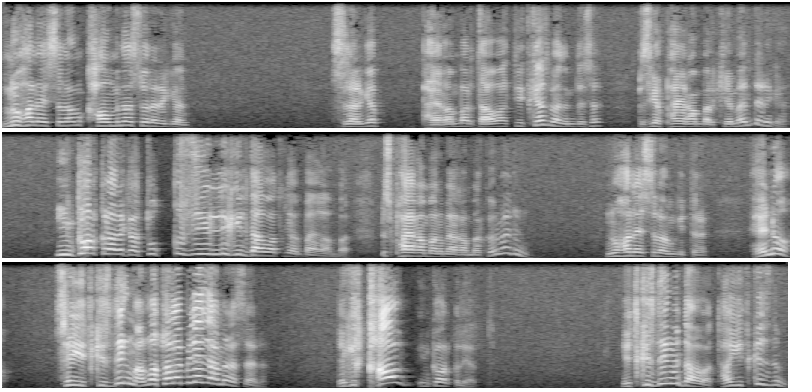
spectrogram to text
Nuh alayhisalomning qavmidan so'rar ekan. Sizlarga payg'ambar da'vat yetkazmadim desa, bizga payg'ambar kelmadi der ekan. Inkor qilar ekan 950 yil da'vat qilgan payg'ambar. Biz payg'ambar payg'ambar ko'rmadikmi? Nuh alayhisalom gitira. He Nuh, sen yetkizdingmi? Alloh taolo biladi amana seni. Lekin qavm inkor qilyapti. Yetkizdingmi da'vat? Ha, yetkizdim.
